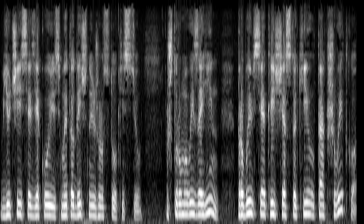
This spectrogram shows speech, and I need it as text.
б'ючися з якоюсь методичною жорстокістю. Штурмовий загін пробився крізь частокіл так швидко,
